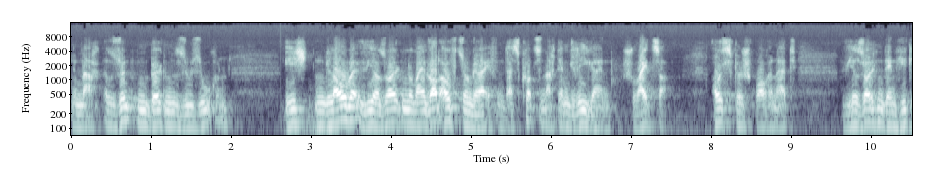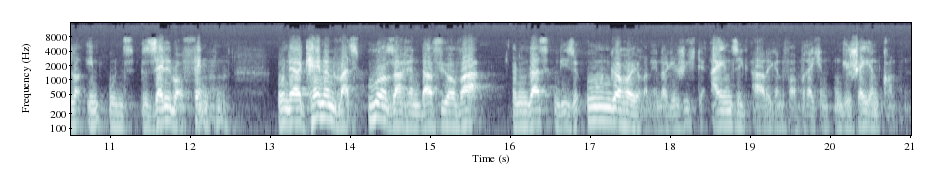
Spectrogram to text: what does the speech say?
nach Sündenböcken zu suchen. Ich glaube, wir sollten, um ein Wort aufzugreifen, das kurz nach dem Krieg ein Schweizer ausgesprochen hat, wir sollten den Hitler in uns selber finden und erkennen, was Ursachen dafür war, dass diese ungeheuren, in der Geschichte einzigartigen Verbrechen geschehen konnten.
